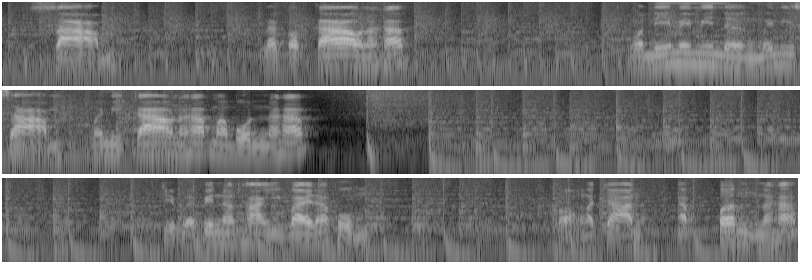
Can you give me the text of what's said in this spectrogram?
1 3 แล้วก็ 9 นะครับ วันนี้ไม่มี 1 ไม่มี 3 ไม่มี 9 นะครับ มาบนนะครับ เก็บไว้เป็นแนวทางอีกใบนะผม ของอาจารย์ Apple นะครับ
